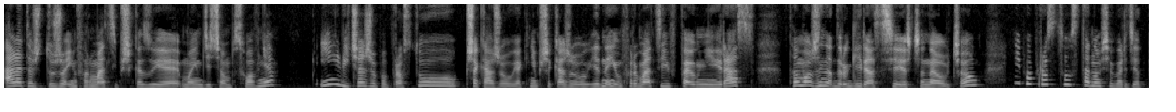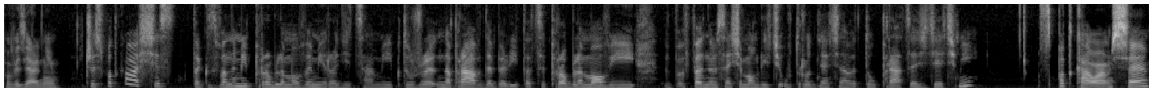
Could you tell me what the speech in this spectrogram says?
ale też dużo informacji przekazuję moim dzieciom słownie. I liczę, że po prostu przekażą. Jak nie przekażą jednej informacji w pełni raz, to może na drugi raz się jeszcze nauczą i po prostu staną się bardziej odpowiedzialni. Czy spotkałaś się z tak zwanymi problemowymi rodzicami, którzy naprawdę byli tacy problemowi, w w pewnym sensie mogli ci utrudniać nawet tą pracę z dziećmi? Spotkałam się.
